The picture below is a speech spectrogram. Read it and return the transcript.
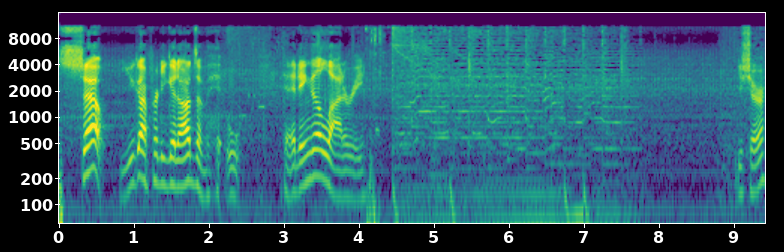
So, you got pretty good odds of hit, ooh, hitting the lottery. You sure?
